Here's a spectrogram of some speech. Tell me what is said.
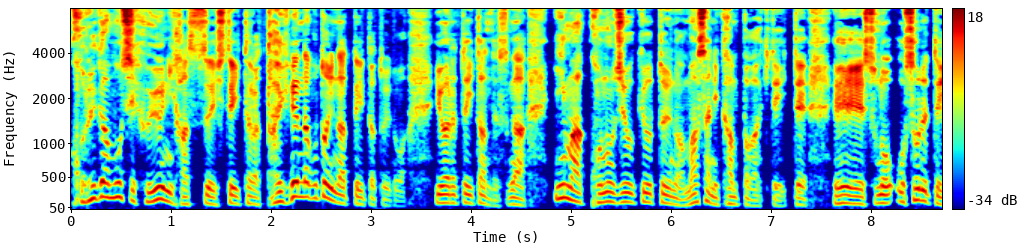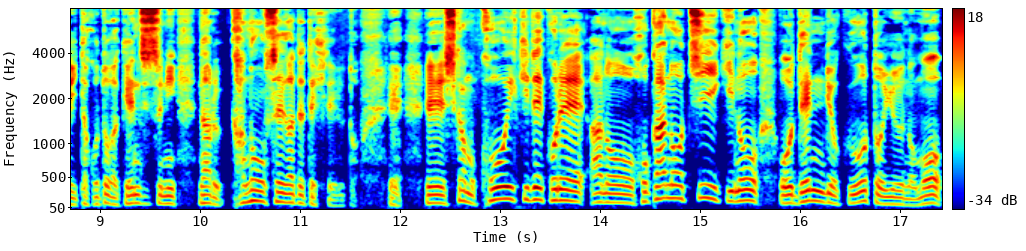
これがもし冬に発生していたら大変なことになっていたというのは言われていたんですが、今この状況というのはまさに寒波が来ていて、えー、その恐れていたことが現実になる可能性が出てきていると。えー、しかも広域でこれ、あの、他の地域の電力をというのも、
